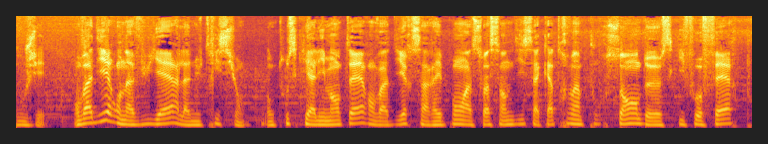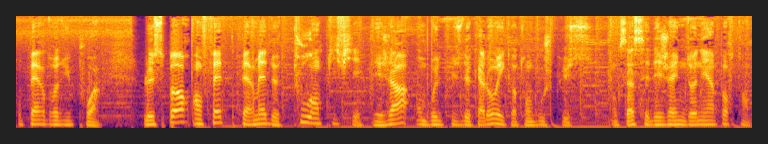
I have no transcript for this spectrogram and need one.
bouger. On va dire, on a vu hier la nutrition. Donc tout ce qui est alimentaire, on va dire, ça répond à 70 à 80% de ce qu'il faut faire pour perdre du poids. Le sport, en fait, permet de tout amplifier. Déjà, on brûle plus de calories quand on bouge plus. Donc ça, c'est déjà une donnée importante.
